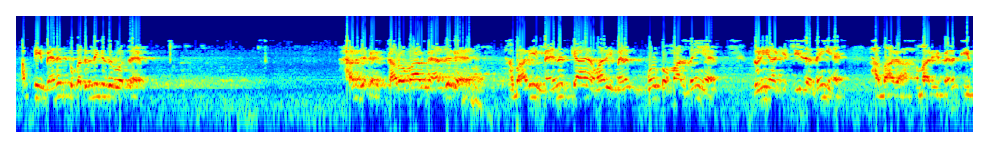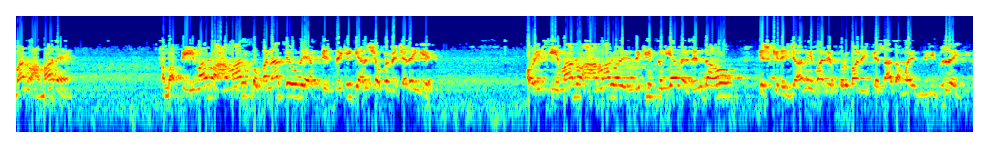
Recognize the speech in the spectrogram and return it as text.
اپنی محنت کو بدلنے کی ضرورت ہے۔ ہر جگہ، کاروبار میں ہر جگہ ہے۔ ہماری محنت کیا ہے؟ ہماری محنت ملک و مال نہیں ہے۔ دنیا کی چیزیں نہیں ہے ہمارا، ہماری محنت ایمان و امان ہے۔ ہم اپنے ایمان و امان کو بناتے ہوئے اپنی زندگی کے ہر شعبے میں چلیں گے۔ اور اس ایمان و اعمال والی زندگی دنیا میں زندہ ہو، اس کے لیے جانے والے قربانی کے ساتھ ہماری زندگی گزرے گی۔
